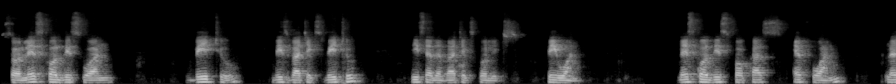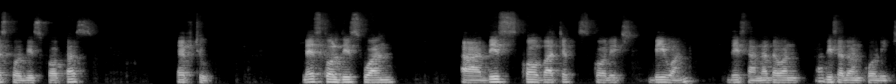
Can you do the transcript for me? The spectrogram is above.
So let's call this one V2, this vertex V2. These are the vertex, call it V1. Let's call this focus F1. Let's call this focus F2. Let's call this one, uh, this co-vertex, call it B1 this another one, uh, this other one called it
